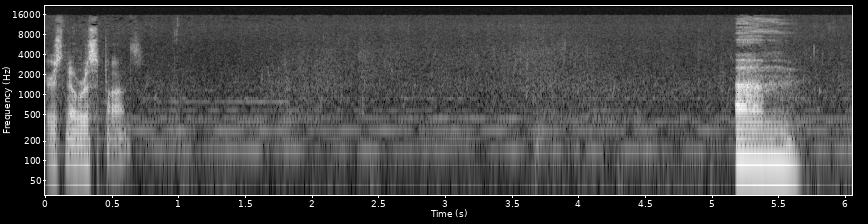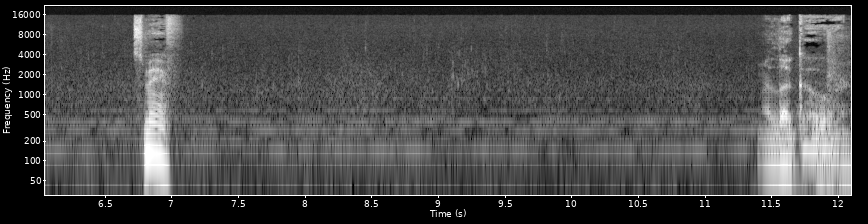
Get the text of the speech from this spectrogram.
There's no response. Um. Smith. I look over.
